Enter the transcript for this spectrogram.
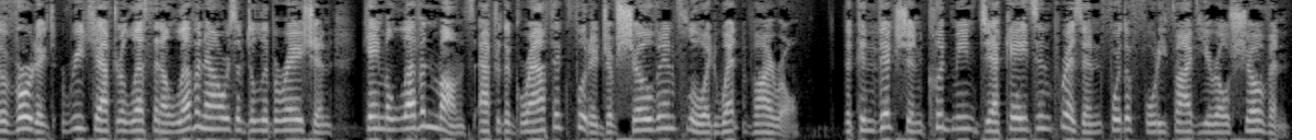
The verdict, reached after less than 11 hours of deliberation, came 11 months after the graphic footage of Chauvin and Floyd went viral. The conviction could mean decades in prison for the 45 year old Chauvin.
